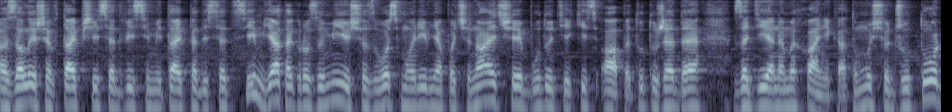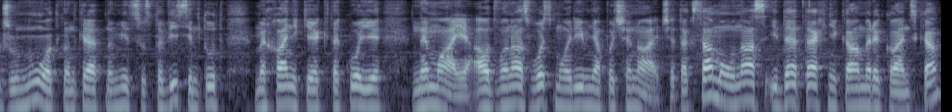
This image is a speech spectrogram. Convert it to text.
е, залишив Type 68 і Type 57. Я так розумію, що з 8 рівня починаючи будуть якісь апи. Тут уже де задіяна механіка, тому що Джуто, Джуну, от конкретно Міцу 108, тут механіки як такої немає. А от вона з 8 рівня починаючи. Так само у нас іде техніка американська.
